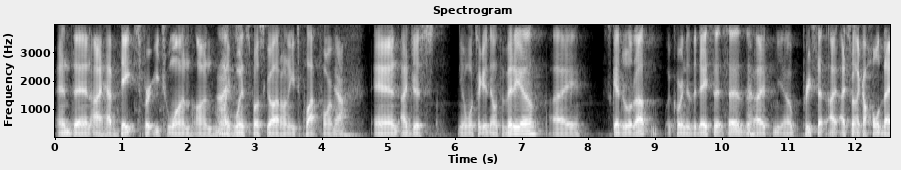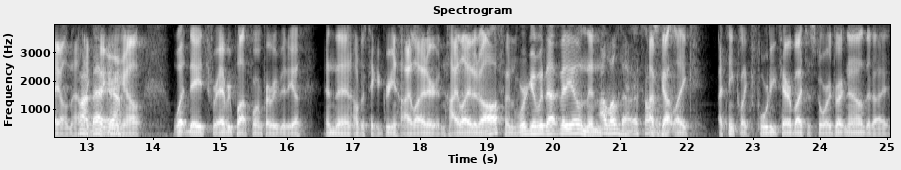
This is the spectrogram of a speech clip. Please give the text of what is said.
And then I have dates for each one on Mm. Nice. like when it's supposed to go out on each platform. Yeah. And I just, you know, once I get done with the video, I schedule it up according to the dates that it says that I, you know, preset. I, I spent like a whole day on that, Oh, like bet, figuring yeah. out what dates for every platform for every video. And then I'll just take a green highlighter and highlight it off, and we're good with that video. And then I love that. That's awesome. I've got like I think like 40 terabytes of storage right now that I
